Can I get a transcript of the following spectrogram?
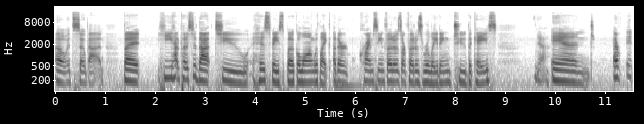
Oh, it's so bad. But he had posted that to his Facebook along with like other crime scene photos or photos relating to the case yeah. and it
